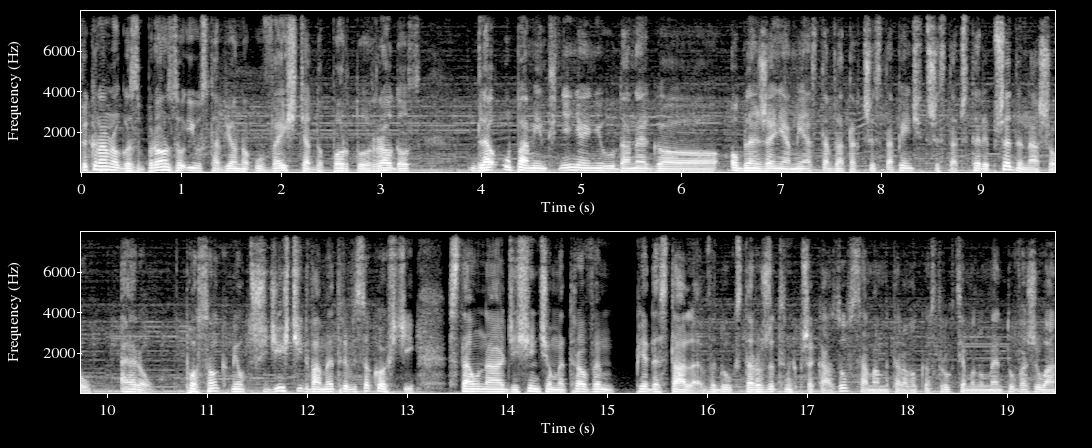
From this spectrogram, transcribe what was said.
Wykonano go z brązu i ustawiono u wejścia do portu Rodos dla upamiętnienia nieudanego oblężenia miasta w latach 305-304 przed naszą erą. Posąg miał 32 metry wysokości, stał na 10-metrowym piedestale. Według starożytnych przekazów sama metalowa konstrukcja monumentu ważyła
